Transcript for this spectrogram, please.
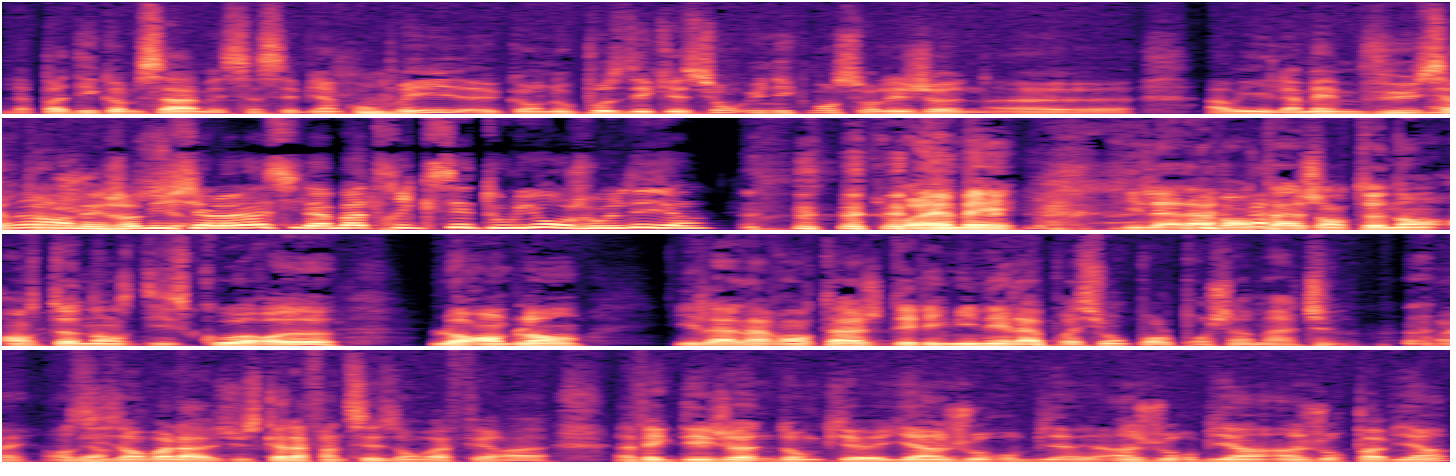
il l'a pas dit comme ça, mais ça s'est bien compris, euh, qu'on nous pose des questions uniquement sur les jeunes. Euh, ah oui, il a même vu Ah certains non, mais Jean-Michel Aulas, il a matrixé tout Lyon, je vous le dis. Hein. Ouais, mais il a l'avantage en tenant, en tenant ce discours, euh, Laurent Blanc, il a l'avantage d'éliminer la pression pour le prochain match. En se disant voilà jusqu'à la fin de saison on va faire euh, avec des jeunes donc euh, il y a un jour bien un jour bien un jour pas bien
